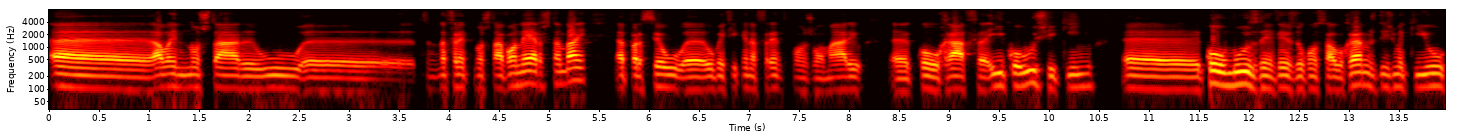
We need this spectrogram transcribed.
uh, além de não estar o. Uh, na frente não estava o Neres também, apareceu o Benfica na frente com o João Mário, com o Rafa e com o Chiquinho, com o Musa em vez do Gonçalo Ramos. Diz-me aqui o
